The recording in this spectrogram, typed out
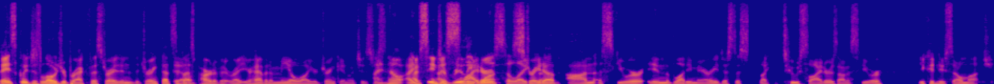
basically just load your breakfast right into the drink. That's the yeah. best part of it, right? You're having a meal while you're drinking, which is just, I know I, have seen just really sliders like straight them. up on a skewer in the Bloody Mary, just a, like two sliders on a skewer. You can do so much.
